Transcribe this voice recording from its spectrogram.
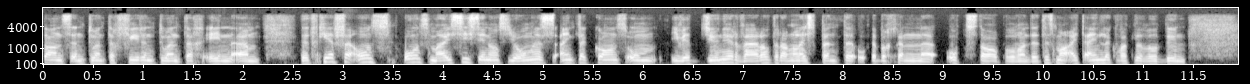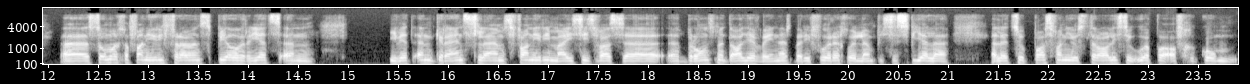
tans in 2024 en ehm um, dit gee vir ons ons meisies en ons jonges eintlik kans om jy weet junior wêreldranglys-punte te begin uh, opstapel want dit is maar uiteindelik wat hulle wil doen. Uh sommige van hierdie vrouens speel reeds in jy weet in Grand Slams van hierdie meisies was 'n uh, 'n uh, bronsmedalje wenners by die vorige Olimpiese spele. Hulle het sopas van die Australiese Ope afgekom.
